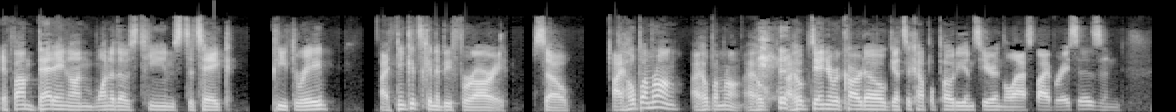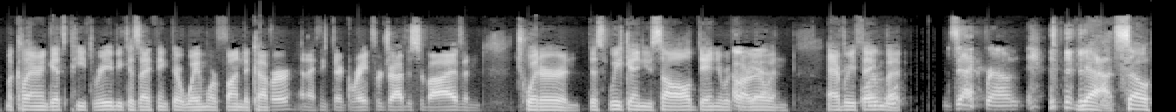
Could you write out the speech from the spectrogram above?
if I'm betting on one of those teams to take P3, I think it's going to be Ferrari. So I hope I'm wrong. I hope I'm wrong. I hope I hope Daniel Ricciardo gets a couple podiums here in the last five races and McLaren gets P3 because I think they're way more fun to cover and I think they're great for Drive to Survive and Twitter and this weekend you saw all Daniel Ricciardo yeah. and everything, Or- but Zak Brown. yeah. So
